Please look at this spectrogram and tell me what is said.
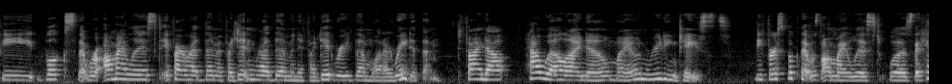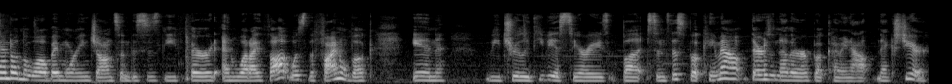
the books that were on my list, if I read them, if I didn't read them, and if I did read them, what I rated them, to find out how well I know my own reading tastes. The first book that was on my list was The Hand on the Wall by Maureen Johnson. This is the third and what I thought was the final book in the Truly Devious series, but since this book came out, there's another book coming out next year.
